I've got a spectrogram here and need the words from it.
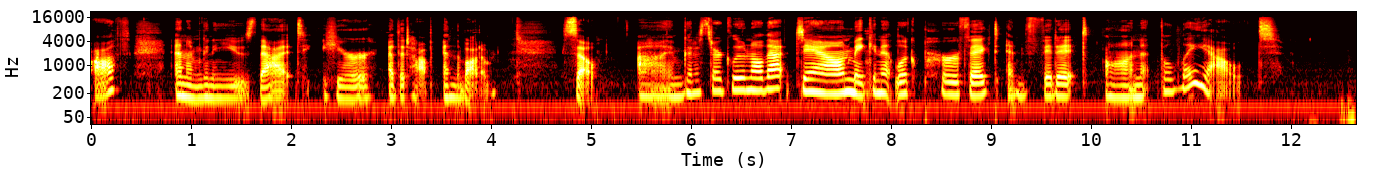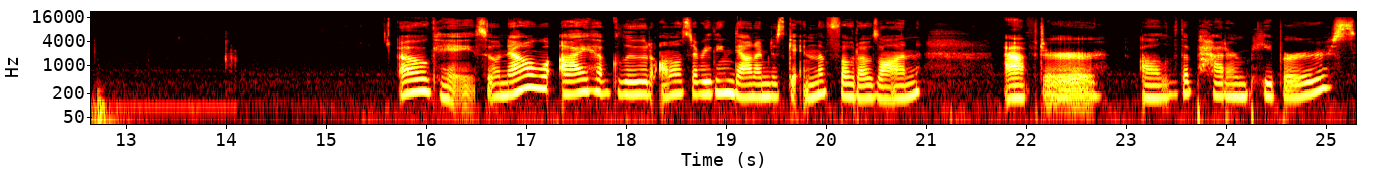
off and I'm going to use that here at the top and the bottom. So I'm going to start gluing all that down, making it look perfect and fit it on the layout. Okay, so now I have glued almost everything down. I'm just getting the photos on after all of the pattern papers.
